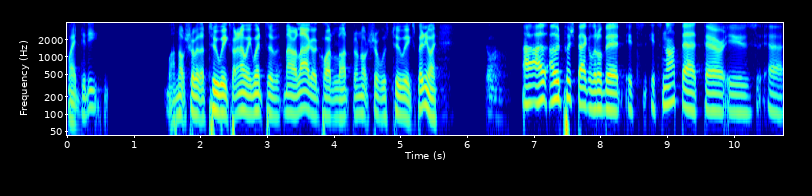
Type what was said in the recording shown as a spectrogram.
Wait, did he? Well, I'm not sure about the two weeks, but I know he went to Mar a Lago quite a lot, but I'm not sure if it was two weeks. But anyway, go on. I, I would push back a little bit. It's it's not that there is uh,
